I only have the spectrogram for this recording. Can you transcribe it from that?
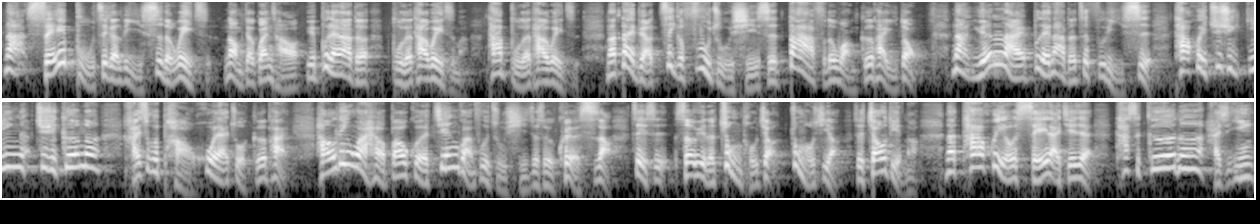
那谁补这个理事的位置？那我们就要观察哦，因为布雷纳德补了他位置嘛，他补了他的位置，那代表这个副主席是大幅的往鸽派移动。那原来布雷纳德这副理事，他会继续鹰，继续鸽呢，还是会跑回来做鸽派？好，另外还有包括了监管副主席，就是奎尔斯啊，这也是十二月的重头叫重头戏啊，这焦点啊，那他会。由谁来接任？他是鸽呢，还是鹰？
